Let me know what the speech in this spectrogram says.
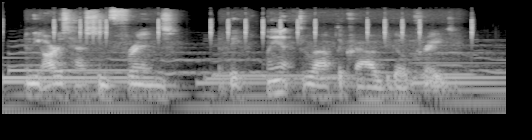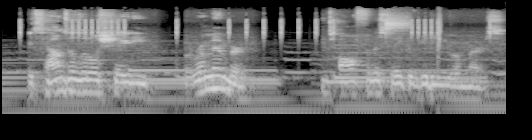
and the artist has some friends that they plant throughout the crowd to go crazy. It sounds a little shady, but remember, it's all for the sake of getting you immersed.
